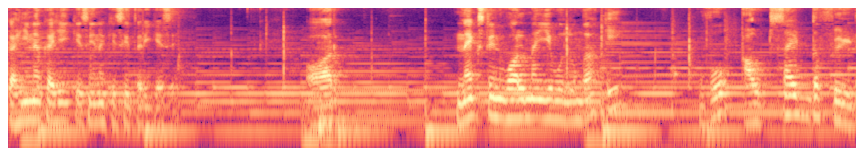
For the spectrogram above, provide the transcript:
कहीं ना कहीं, किसी न किसी तरीके से। और नेक्स्ट इन्वॉल्व मैं ये बोलूँगा कि वो outside the field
